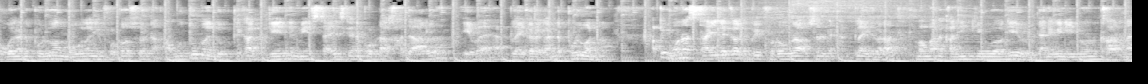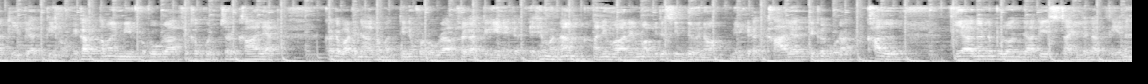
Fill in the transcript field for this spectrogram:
ඔගලට පුළුවන් මොගලගේ ෆොටෝස්ලට අමුතුම ලුක් එකක් ගන්න මේ ස්ටයිල්ස් ගැන පොඩ්ඩක් හදාරලා ඒව ඇප්ලයි කරගන්න පුළුවන්න අපි මොන ස්ටයිල්ලක අපි ෆොටෝග්‍රාෆ්සල්ට ඇප්ලයි කරත් මමන කලින් කිව්වාගේ දැනගෙන ඉන්නවන් කාරණ කීපයක් තින එකක් තමයි මේ ෆොටෝග්‍රාෆික කොච්චර කාලයක් කට වටිනාගමත් තින ෆොටෝග්‍රාෆ ගත්ති කියන එක. එහෙම නම් අනිවාරයම අපිට සිද්ධ වෙනවා මේකට කාලයක්තික ගොඩක් කල් තියාගන්න පුළුවන් ජාති ස්ටයිල්ල එකක් තියෙන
